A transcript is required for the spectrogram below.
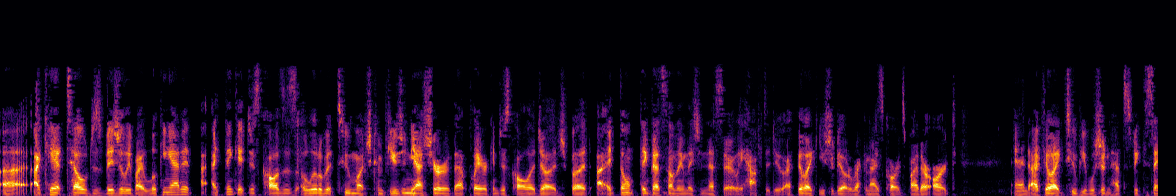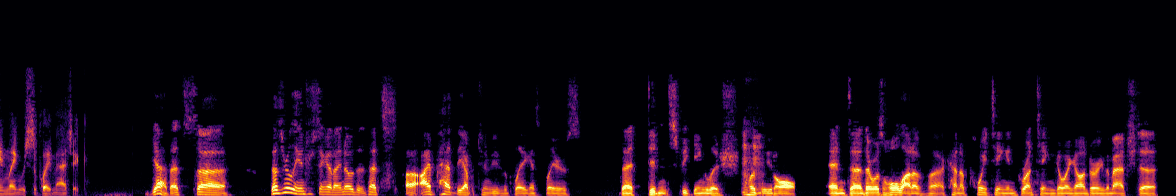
Uh, I can't tell just visually by looking at it. I think it just causes a little bit too much confusion. Yeah, sure, that player can just call a judge, but I don't think that's something they should necessarily have to do. I feel like you should be able to recognize cards by their art. And I feel like two people shouldn't have to speak the same language to play Magic yeah, that's uh, that's really interesting, and I know that that's uh, I've had the opportunity to play against players that didn't speak English Mhm. hardly at all. And uh, there was a whole lot of uh, kind of pointing and grunting going on during the match to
